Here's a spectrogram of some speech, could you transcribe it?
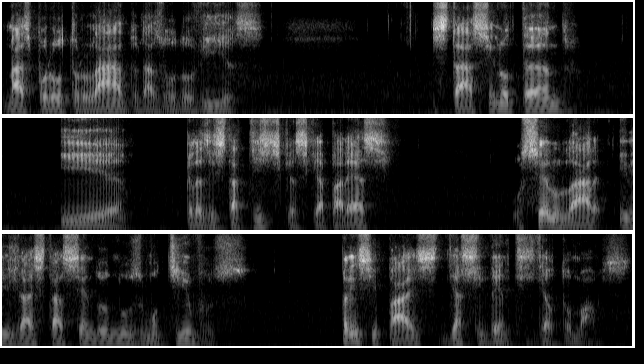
Mas, por outro lado, nas rodovias, está se notando, e pelas estatísticas que aparecem, o celular ele já está sendo nos motivos principais de acidentes de automóveis.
